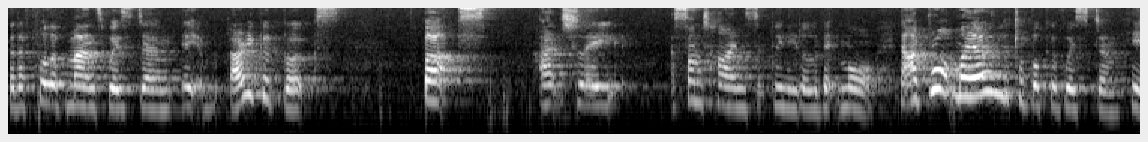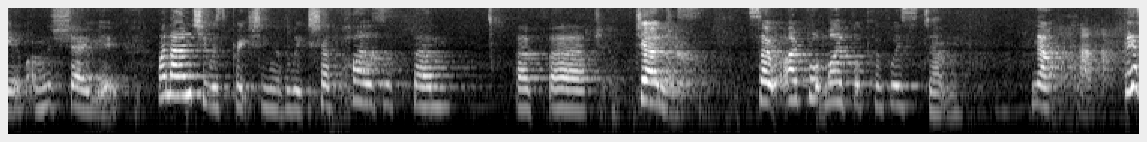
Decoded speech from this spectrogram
that are full of man's wisdom, very good books, but actually, sometimes we need a little bit more. Now, I brought my own little book of wisdom here, I'm going to show you. When Angie was preaching the other week, she had piles of, um, of uh, journals. So I brought my book of wisdom. Now, this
